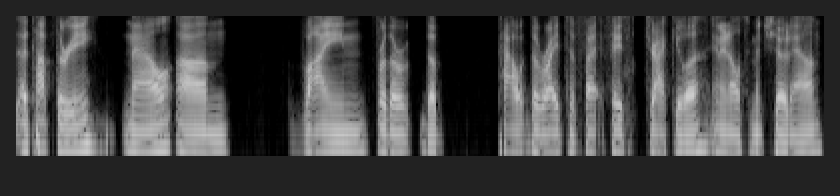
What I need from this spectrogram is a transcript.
a top three now, um, vying for the the pow- the right to fa- face Dracula in an ultimate showdown.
